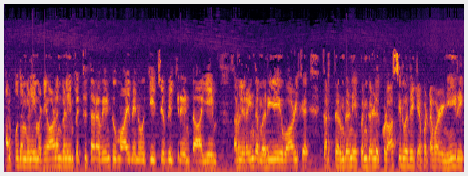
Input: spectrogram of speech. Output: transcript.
அற்புதங்களையும் அடையாளங்களையும் பெற்றுத்தர வேண்டுமாய்மை நோக்கி ஜெபிக்கிறேன் தாயே. அருள் இறைந்த மரியே வாழ்க. கர்த்தருடனே பெண்களுக்குள் ஆசீர்வதிக்கப்பட்டவள் நீரே.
